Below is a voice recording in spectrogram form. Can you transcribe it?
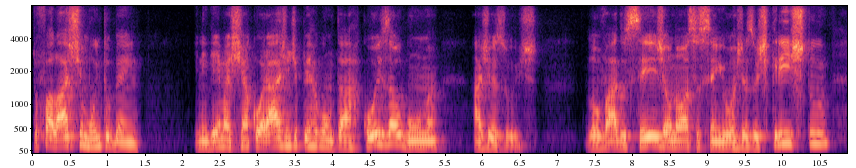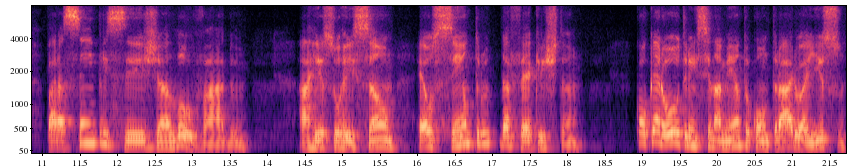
tu falaste muito bem. E ninguém mais tinha coragem de perguntar coisa alguma a Jesus. Louvado seja o nosso Senhor Jesus Cristo, para sempre seja louvado. A ressurreição é o centro da fé cristã. Qualquer outro ensinamento contrário a isso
